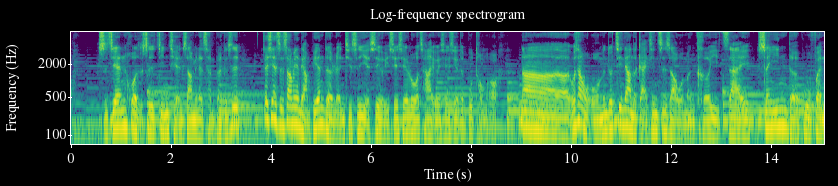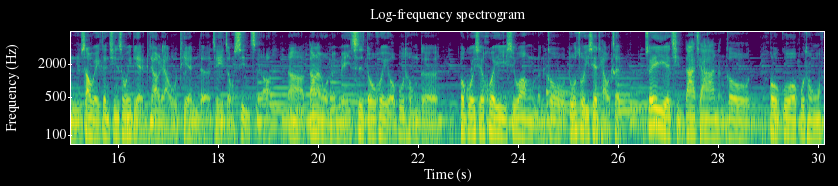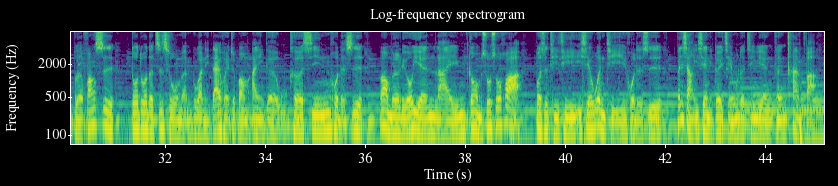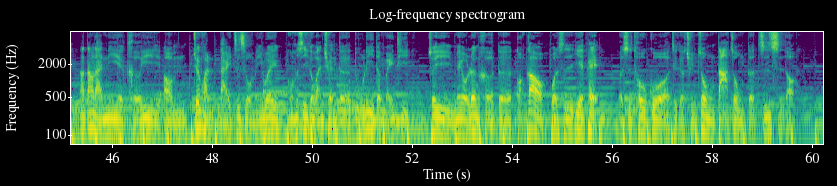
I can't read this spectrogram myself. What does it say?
时间或者是金钱上面的成本，可是，在现实上面两边的人其实也是有一些些落差，有一些些的不同哦。那我想我们就尽量的改进，至少我们可以在声音的部分稍微更轻松一点，比较聊天的这一种性质哦。那当然，我们每一次都会有不同的。透过一些会议，希望能够多做一些调整，所以也请大家能够透过不同的方式，多多的支持我们。不管你待会就帮我们按一个五颗星，或者是帮我们的留言来跟我们说说话，或是提提一些问题，或者是分享一些你对节目的经验跟看法。那当然，你也可以嗯捐款来支持我们，因为我们是一个完全的独立的媒体。所以没有任何的广告或者是业配，而是透过这个群众大众的支持哦。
